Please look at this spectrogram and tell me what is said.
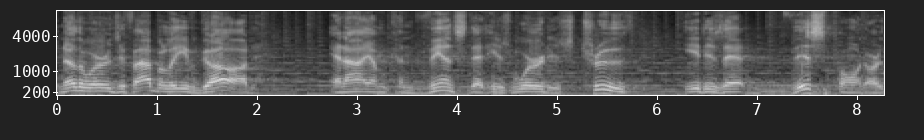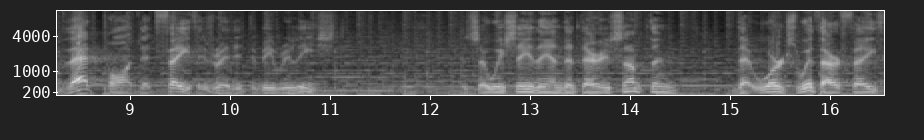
In other words, if I believe God and I am convinced that His Word is truth, it is at this point or that point that faith is ready to be released. And so we see then that there is something that works with our faith,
